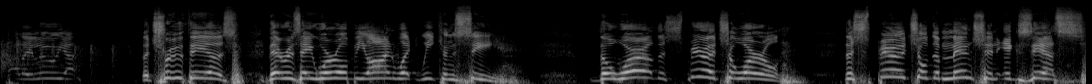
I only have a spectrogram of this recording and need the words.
Hallelujah. The truth is, there is a world beyond what we can see. The world, the spiritual world, the spiritual dimension exists.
